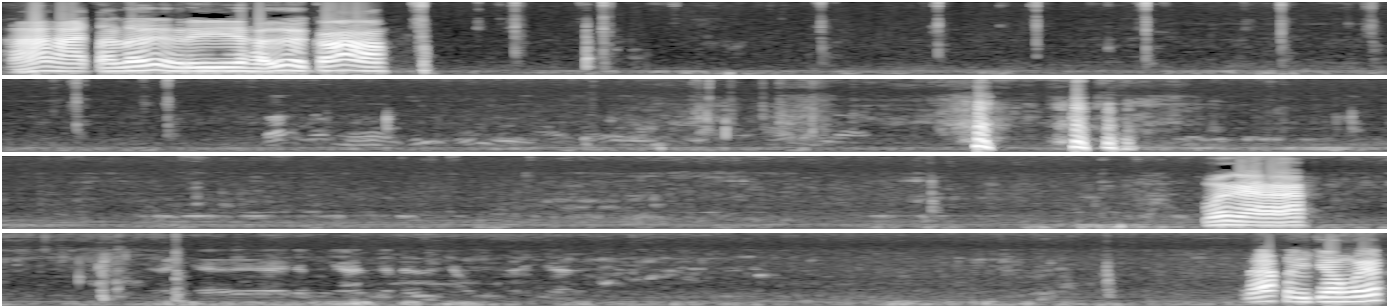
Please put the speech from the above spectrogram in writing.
thả hai tay lưới rồi đi thử rồi có không? mới ra hả? Lát đi cho không biết.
